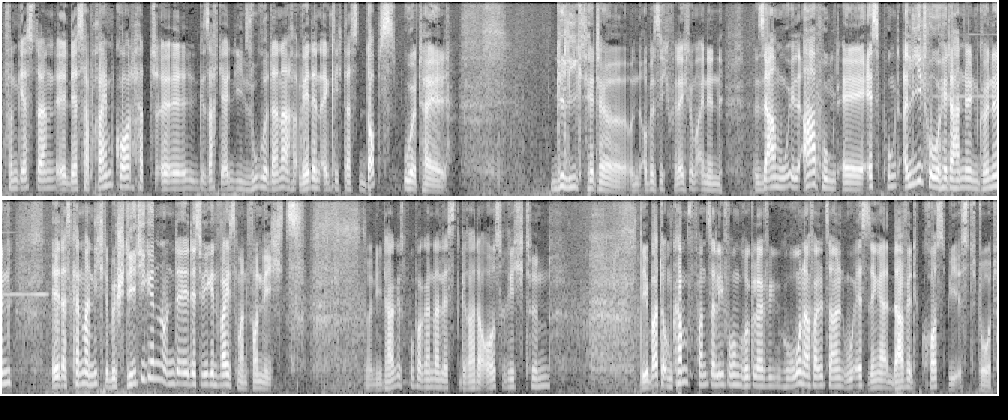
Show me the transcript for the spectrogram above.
von gestern, äh, der Supreme Court hat äh, gesagt, ja, die Suche danach, wer denn eigentlich das Dobbs-Urteil geleakt hätte und ob es sich vielleicht um einen Samuel A. Äh, S. Alito hätte handeln können. Äh, das kann man nicht bestätigen und deswegen weiß man von nichts. So, die Tagespropaganda lässt gerade ausrichten. Debatte um Kampfpanzerlieferung, rückläufige Corona-Fallzahlen, US-Sänger David Crosby ist tot.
